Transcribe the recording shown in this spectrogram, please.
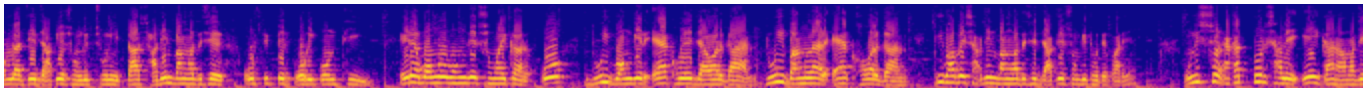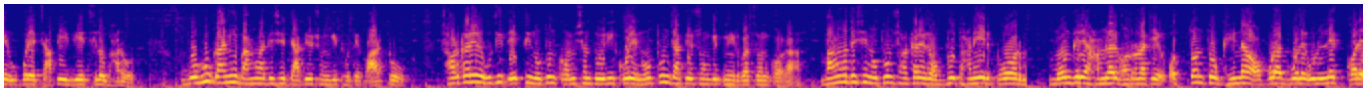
আমরা যে জাতীয় সংগীত শুনি তা স্বাধীন বাংলাদেশের অস্তিত্বের পরিপন্থী। এটা বঙ্গভঙ্গের সময়কার ও দুই বঙ্গের এক হয়ে যাওয়ার গান, দুই বাংলার এক হওয়ার গান। কীভাবে স্বাধীন বাংলাদেশের জাতীয় সংগীত হতে পারে? উনিশশো একাত্তর সালে এই গান আমাদের উপরে চাপিয়ে দিয়েছিল ভারত। বহু গানই বাংলাদেশের জাতীয় সংগীত হতে পারত। সরকারের উচিত একটি নতুন কমিশন তৈরি করে নতুন জাতীয় সংগীত নির্বাচন করা। বাংলাদেশে নতুন সরকারের অভ্যুত্থানের পর মন্দিরে হামলার ঘটনাকে অত্যন্ত ঘৃণা অপরাধ বলে উল্লেখ করে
